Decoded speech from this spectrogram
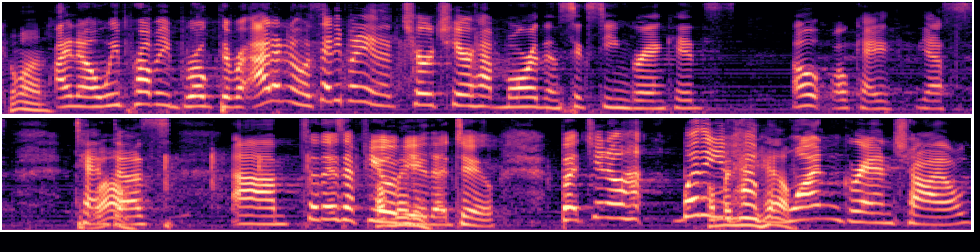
Come on. I know we probably broke the. I don't know. Does anybody in the church here have more than 16 grandkids? Oh, okay. Yes, Ted Wow. does. Um, so there's a few How of many? you that do. But you know, whether How you have, you have? one grandchild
